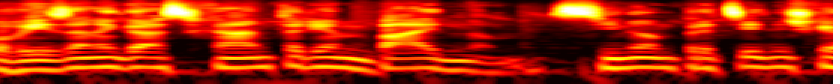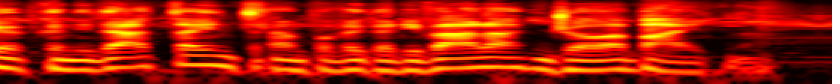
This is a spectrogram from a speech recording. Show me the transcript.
povezanega s Hunterjem Bidenom, sinom predsedniškega kandidata in Trumpovega rivala Joea Bidena.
